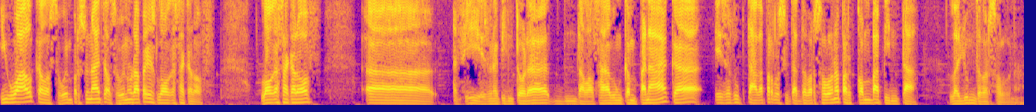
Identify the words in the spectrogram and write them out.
Igual que el següent personatge, el següent oracle, és l'Olga Sakharov. L'Olga Sakharov, eh, en fi, és una pintora de l'alçada d'un campanar que és adoptada per la ciutat de Barcelona per com va pintar la llum de Barcelona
